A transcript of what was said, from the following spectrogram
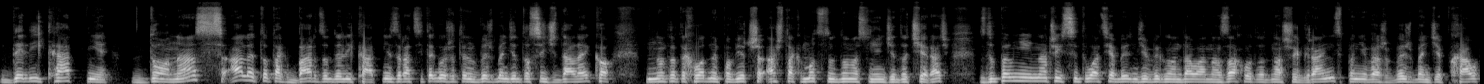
delikatnie do nas, ale to tak bardzo delikatnie, z racji tego, że ten wyż będzie dosyć daleko, no to te chłodne powietrze aż tak mocno do nas nie będzie docierać. Zupełnie inaczej sytuacja będzie wyglądała na zachód od naszych granic, ponieważ wyż będzie pchał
